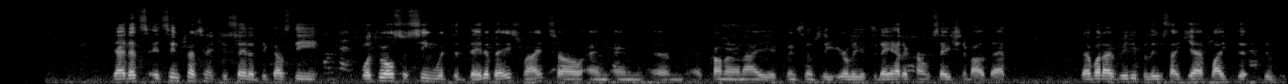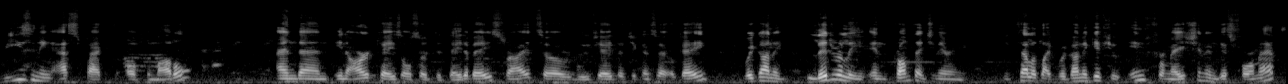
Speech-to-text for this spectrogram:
yeah, that's it's interesting that you say that because the what we're also seeing with the database, right? So and and um, Connor and I coincidentally earlier today had a conversation about that. That what I really believe is like you have like the, the reasoning aspect of the model, and then in our case also the database, right? So we say that you can say, okay, we're gonna literally in prompt engineering, you tell it like we're gonna give you information in this format,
